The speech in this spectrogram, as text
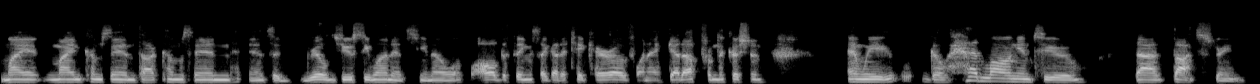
my mind comes in, thought comes in, and it's a real juicy one. It's, you know, all the things I got to take care of when I get up from the cushion. And we go headlong into that thought stream.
